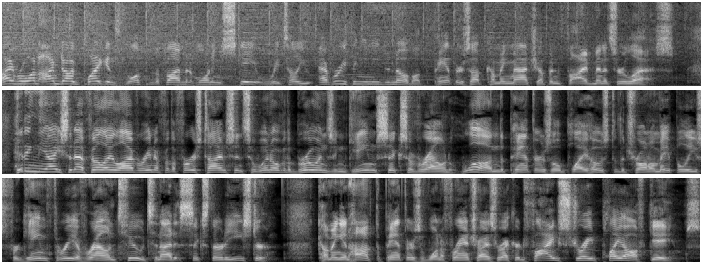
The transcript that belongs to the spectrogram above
Hi, everyone. I'm Doug Plagens. Welcome to 5 Minute Morning Skate, where we tell you everything you need to know about the Panthers' upcoming matchup in five minutes or less. Hitting the ice at FLA Live Arena for the first time since a win over the Bruins in Game 6 of Round 1, the Panthers will play host to the Toronto Maple Leafs for Game 3 of Round 2 tonight at 6.30 Eastern. Coming in hot, the Panthers have won a franchise record five straight playoff games.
